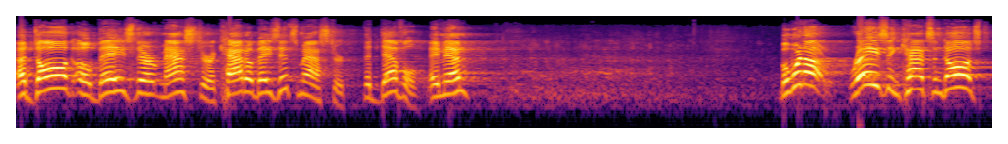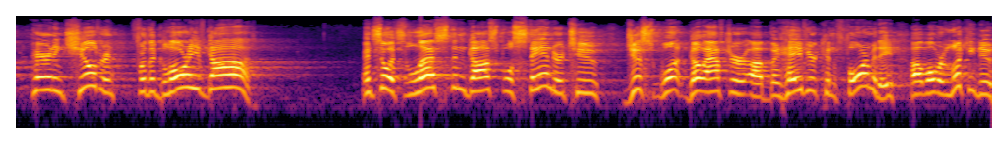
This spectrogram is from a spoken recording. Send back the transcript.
A dog obeys their master, a cat obeys its master, the devil. Amen? but we're not raising cats and dogs, parenting children for the glory of God. And so it's less than gospel standard to just want, go after uh, behavior conformity. Uh, what we're looking to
